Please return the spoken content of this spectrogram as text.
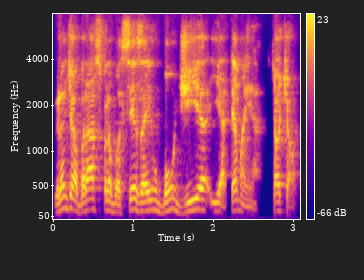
Grande abraço para vocês aí, um bom dia e até amanhã. Tchau, tchau.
